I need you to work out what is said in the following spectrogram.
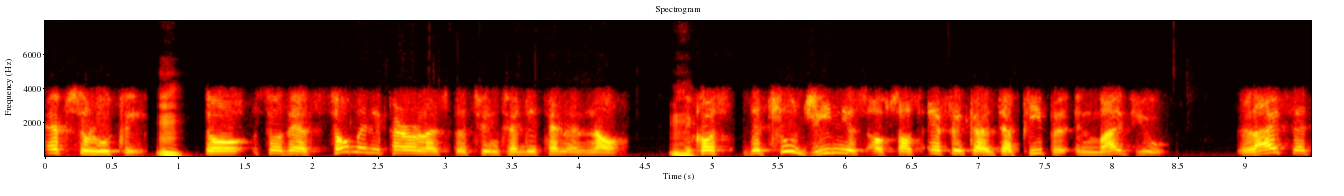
Absolutely. Mm. So, so there are so many parallels between 2010 and now. Mm-hmm. Because the true genius of South Africa and their people, in my view, lies that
